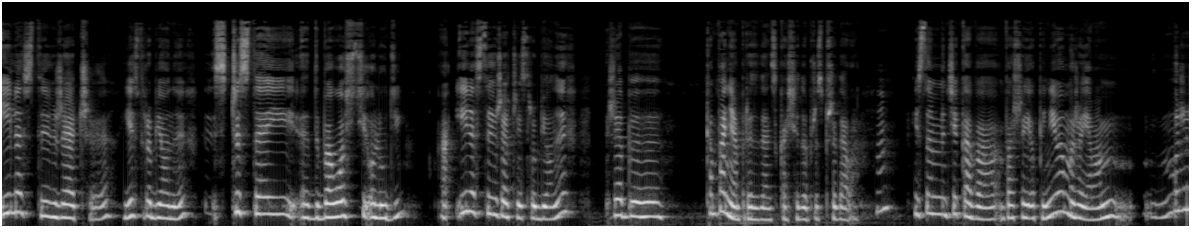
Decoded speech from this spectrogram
ile z tych rzeczy jest robionych z czystej dbałości o ludzi, a ile z tych rzeczy jest robionych, żeby kampania prezydencka się dobrze sprzedała. Hmm? Jestem ciekawa Waszej opinii, bo może ja mam, może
